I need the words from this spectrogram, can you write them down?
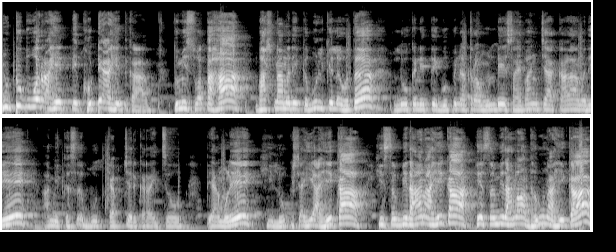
यूट्यूबवर आहेत ते खोटे आहेत का? तुम्ही स्वतः भाषणामध्ये कबूल केलं होतं? लोकनेते गोपीनाथराव मुंडे साहेबांच्या काळामध्ये आम्ही कसं बूथ कॅप्चर करायचो? त्यामुळे ही लोकशाही आहे का? ही संविधान आहे का? हे संविधानाला धरून आहे का?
